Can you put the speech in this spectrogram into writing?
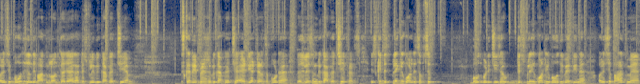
और इसे बहुत ही जल्दी भारत में लॉन्च किया जाएगा। डिस्प्ले भी काफ़ी अच्छी है। इसका रिफ्रेश भी काफ़ी अच्छा है। एडिया टेन सपोर्ट है। रेजुलेशन भी काफ़ी अच्छी है फ्रेंड्स इसकी डिस्प्ले की क्वालिटी सबसे बहुत बड़ी चीज़ है। डिस्प्ले की क्वालिटी बहुत ही बेहतरीन है। और इसे भारत में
